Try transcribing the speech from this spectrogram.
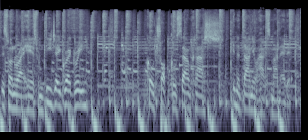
This one right here is from DJ Gregory called Tropical Sound Clash in a Daniel Haaksman edit.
